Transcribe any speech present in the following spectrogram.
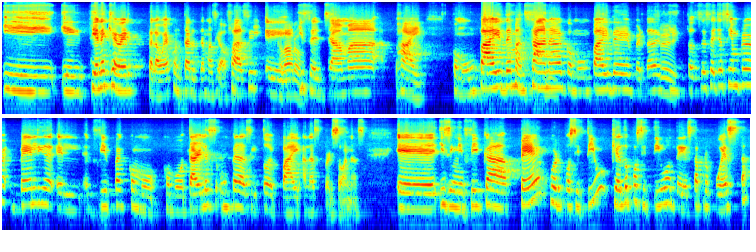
y, tiene que ver, te la voy a contar, es demasiado fácil, eh, y se llama PIE como un pie de manzana, como un pie de, ¿verdad? entonces ella siempre ve el, el, feedback como, como darles un pedacito de pie a las personas. Eh, y significa P por positivo, qué es lo positivo de esta propuesta,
